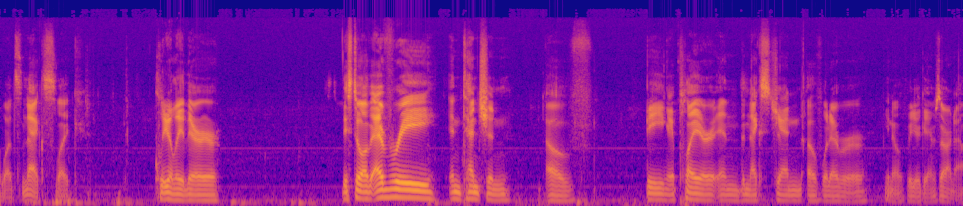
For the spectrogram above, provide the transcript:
what's next. Like clearly they're they still have every intention of being a player in the next gen of whatever you know video games are now.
